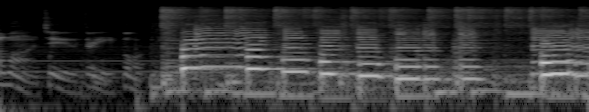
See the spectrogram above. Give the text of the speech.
A one, two, three, four.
